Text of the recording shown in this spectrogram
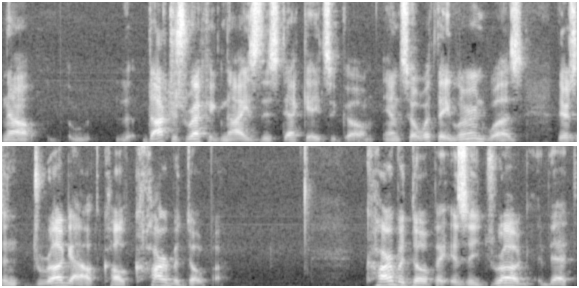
Now, doctors recognized this decades ago, and so what they learned was there's a drug out called carbidopa. Carbidopa is a drug that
